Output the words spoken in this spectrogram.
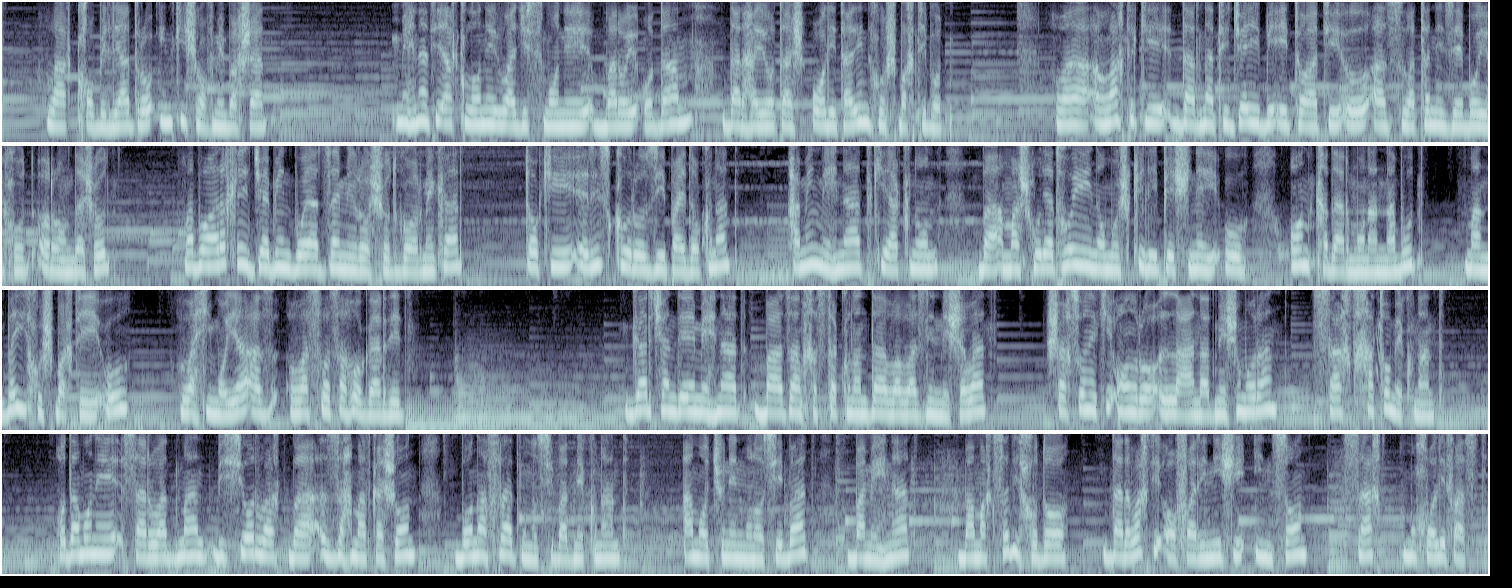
ва қобилиятро инкишоф мебахшад меҳнати ақлонӣ ва ҷисмонӣ барои одам дар ҳаёташ олитарин хушбахтӣ буд. Ва вақте ки дар натиҷаи беитоатии ӯ аз ватани зебои худ ронда шуд ва бо арақи ҷабин бояд заминро шудгор мекард то ки ризқу рӯзӣ пайдо кунад ҳамин меҳнат ки акнун ба машғулиятҳои номушкили пешинаи ӯ он қадар монанд набуд манбаи хушбахтии ӯ ва ҳимоя аз васвасаҳо гардид. Гарчанде меҳнат баъзан хастакунанда ва вазнин мешавад шахсоне ки онро лаънат мешуморанд сахт хато мекунанд. Одамони сарватманд бисьёр вақт ба заҳматкашон бо нафрат муносибат мекунанд. Аммо чунин муносибат ба меҳнат ба мақсади худо дар вақти офариниши инсон сахт мухолиф аст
